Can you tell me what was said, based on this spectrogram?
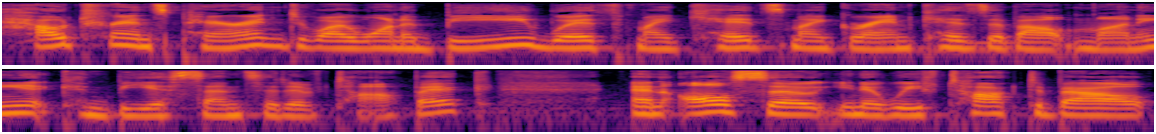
how transparent do I want to be with my kids, my grandkids about money? It can be a sensitive topic. And also, you know, we've talked about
